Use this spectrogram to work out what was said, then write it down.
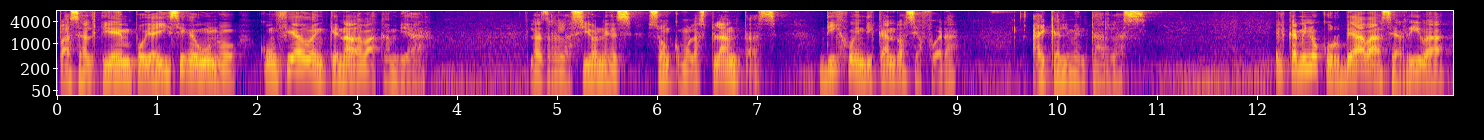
Pasa el tiempo y ahí sigue uno, confiado en que nada va a cambiar. Las relaciones son como las plantas, dijo indicando hacia afuera. Hay que alimentarlas. El camino curveaba hacia arriba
